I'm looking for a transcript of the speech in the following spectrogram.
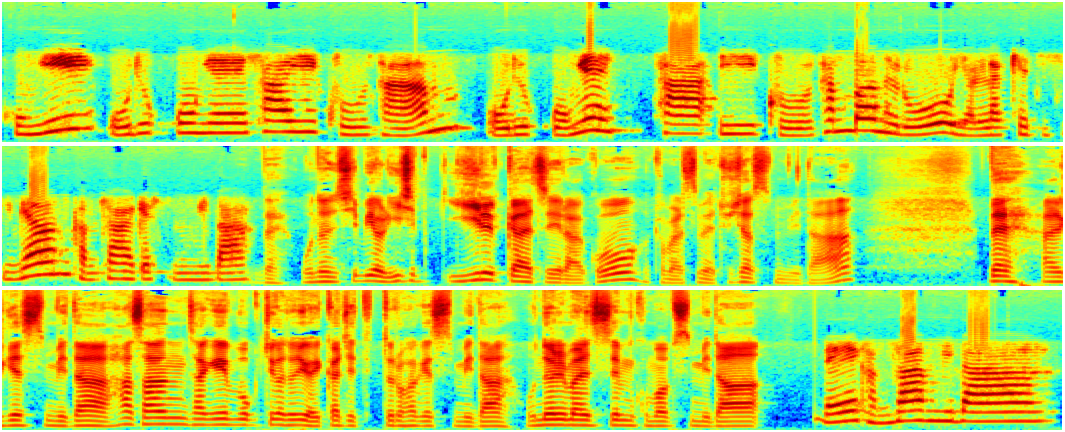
02-560-4293, 560-4293번으로 연락해 주시면 감사하겠습니다. 네, 오는 12월 22일까지라고 말씀해 주셨습니다. 네, 알겠습니다. 하상 장애복지가 저희 여기까지 듣도록 하겠습니다. 오늘 말씀 고맙습니다. 네, 감사합니다.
